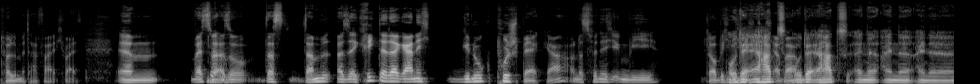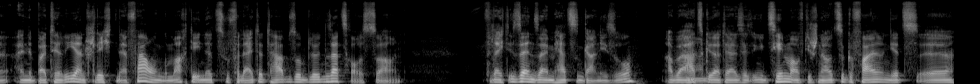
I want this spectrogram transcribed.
Tolle Metapher, ich weiß. Ähm, weißt du, Ja. also das, also er kriegt ja da gar nicht genug Pushback, ja? Und das finde ich irgendwie, glaube ich, nicht oder er richtig, hat, oder er hat eine, eine, eine, eine Batterie an schlechten Erfahrungen gemacht, die ihn dazu verleitet haben, so einen blöden Satz rauszuhauen. Vielleicht ist er in seinem Herzen gar nicht so, aber er hat Ja. gedacht, er ist jetzt irgendwie zehnmal auf die Schnauze gefallen und jetzt, äh,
